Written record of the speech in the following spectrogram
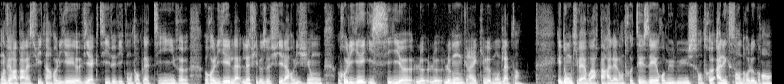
on le verra par la suite, hein, relier euh, vie active et vie contemplative, euh, relier la, philosophie et la religion, relier ici le, monde grec et le monde latin. Et donc, il va y avoir parallèle entre Thésée et Romulus, entre Alexandre le Grand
